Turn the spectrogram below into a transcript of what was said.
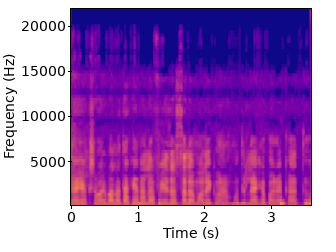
যাই হোক, সবাই ভালো থাকেন। আল্লাহ হাফিজ। আসসালামু আলাইকুম রহমতুল্লাহ বারাকাতু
